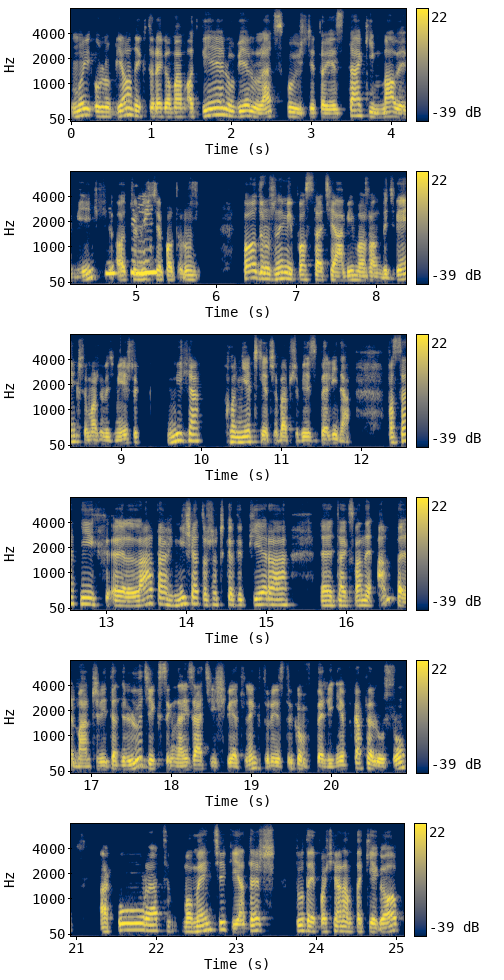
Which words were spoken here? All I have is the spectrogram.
mój ulubiony, którego mam od wielu, wielu lat, spójrzcie, to jest taki mały miś, oczywiście pod, róż, pod różnymi postaciami. Może on być większy, może być mniejszy. Misia koniecznie trzeba przywieźć z Berlina. W ostatnich e, latach misia troszeczkę wypiera e, tak zwany Ampelman, czyli ten ludzik sygnalizacji świetlnej, który jest tylko w Berlinie, w kapeluszu. Akurat momencik, ja też tutaj posiadam takiego,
